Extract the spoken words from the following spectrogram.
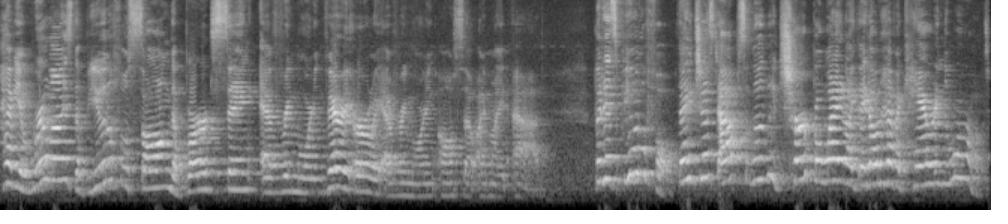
Have you realized the beautiful song the birds sing every morning, very early every morning also, I might add. But it's beautiful. They just absolutely chirp away like they don't have a care in the world.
